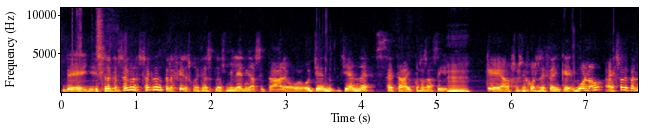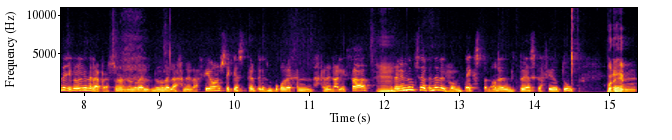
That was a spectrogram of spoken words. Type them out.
de, sé, que, sé, sé, que te refieres cuando dices los millennials y tal, o, Gen, Z y cosas así, mm. que a sus hijos les dicen que, bueno, a eso depende yo creo que de la persona, no de, no de la generación. Sí que es cierto que es un poco de generalizar, mm. pero también mucho depende del mm. contexto, ¿no? De donde tú hayas crecido tú. Por em,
